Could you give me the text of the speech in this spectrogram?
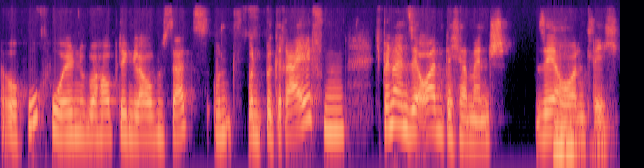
äh, hochholen, überhaupt den Glaubenssatz und, und begreifen, ich bin ein sehr ordentlicher Mensch, sehr mhm. ordentlich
